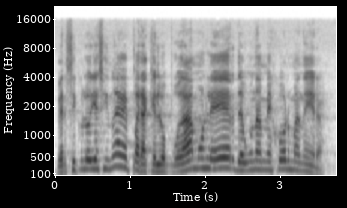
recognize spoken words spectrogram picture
versículo 19, para que lo podamos leer de una mejor manera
